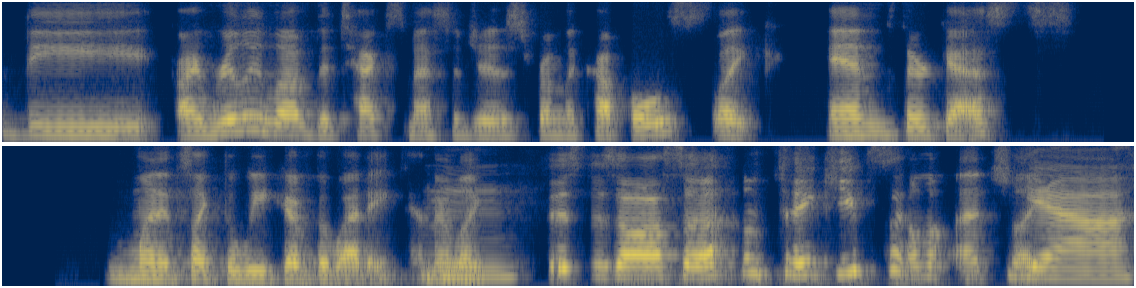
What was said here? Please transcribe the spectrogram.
the I really love the text messages from the couples, like and their guests when it's like the week of the wedding, and they're like, Mm, this is awesome. Thank you so much. Like, yeah.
